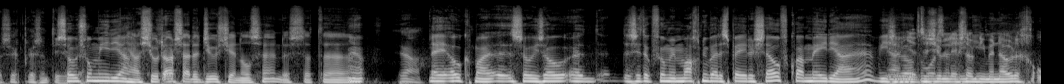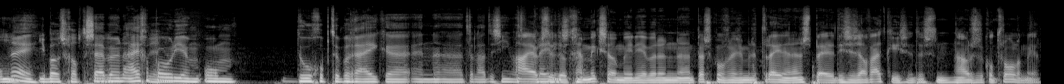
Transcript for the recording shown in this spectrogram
zich presenteren. Social media. Ja, Shoot Ars uit de Juice Channels, hè? Dus dat... eh, Ja. Ja. Nee, ook. Maar eh, sowieso, eh, er zit ook veel meer macht nu bij de spelers zelf qua media. Hè? Wie Ja, ze je wel hebt te de woord journalist ook niet meer nodig om Nee. je boodschap te Ze hebben hun eigen brengen. podium om doelgroep te bereiken en eh, te laten zien wat de Ajax kleding doet ook geen mixo meer. Die hebben een, een persconferentie met de trainer en een speler die ze zelf uitkiezen. Dus dan houden ze de controle meer.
